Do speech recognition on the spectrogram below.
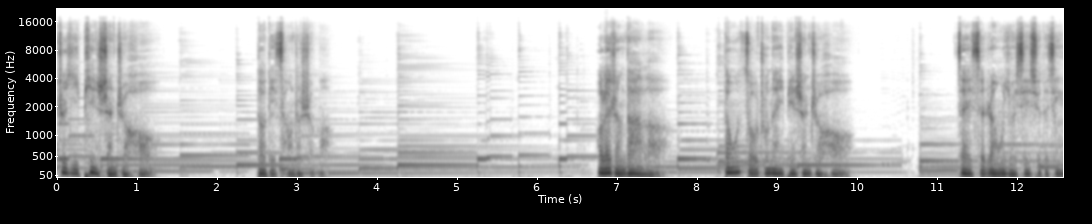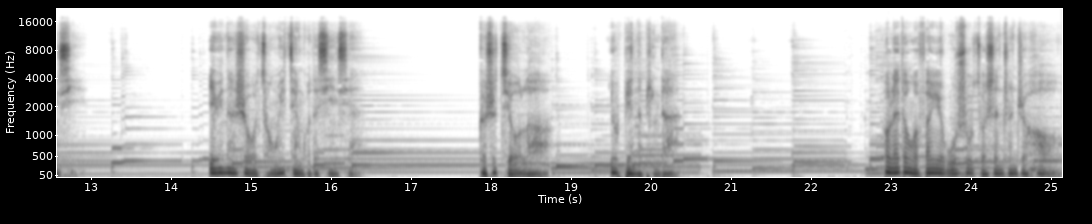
这一片山之后，到底藏着什么？后来长大了，当我走出那一片山之后，再一次让我有些许的惊喜，因为那是我从未见过的新鲜。可是久了，又变得平淡。后来，当我翻越无数座山川之后，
